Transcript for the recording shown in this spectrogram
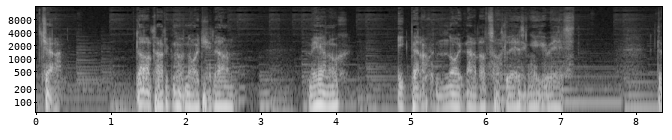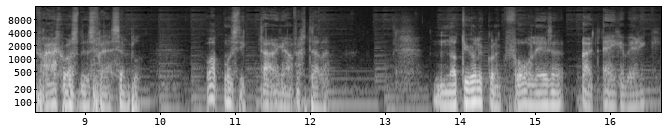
Tja, dat had ik nog nooit gedaan. Meer nog, ik ben nog nooit naar dat soort lezingen geweest. De vraag was dus vrij simpel. Wat moest ik daar gaan vertellen? Natuurlijk kon ik voorlezen uit eigen werk,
